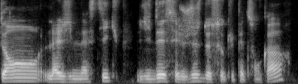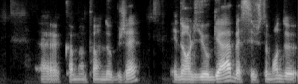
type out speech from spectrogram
dans la gymnastique, l'idée, c'est juste de s'occuper de son corps, comme un peu un objet. Et dans le yoga, bah, c'est justement de,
